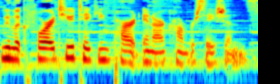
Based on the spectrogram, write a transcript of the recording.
We look forward to you taking part in our conversations.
